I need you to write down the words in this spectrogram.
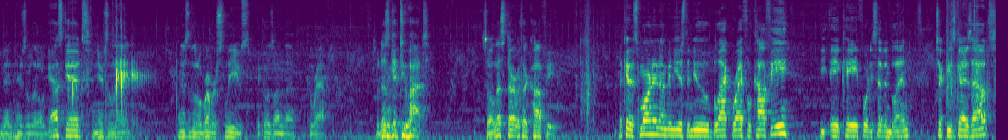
Then here's a little gasket, and here's the lid, and there's a little rubber sleeves that goes on the carafe. So it doesn't get too hot. So let's start with our coffee. Okay, this morning I'm going to use the new Black Rifle Coffee, the AK-47 blend. Check these guys out.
